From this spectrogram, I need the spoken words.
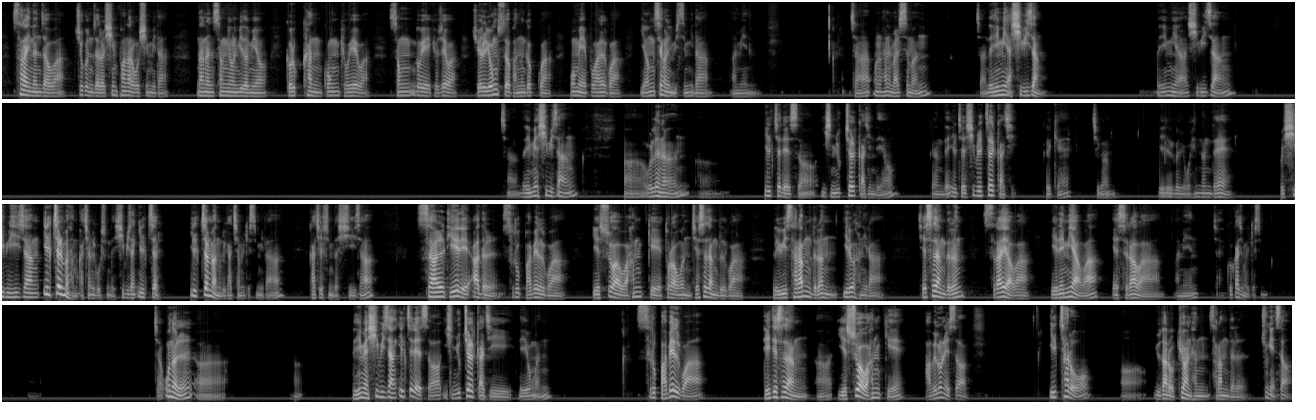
살아있는 자와 죽은 자를 심판하러 오십니다. 나는 성령을 믿으며 거룩한 공교회와 성도의 교제와 죄를 용서 받는 것과 몸의 부활과 영생을 믿습니다. 아멘. 자, 오늘 할 말씀은 자, 느헤미야 12장. 느헤미야 12장 자, 느헤미야 12장 어, 원래는 어, 1절에서 26절까지인데요. 그런데 1절 11절까지 그렇게 지금 읽으려고 했는데 우리 12장 1절만 한번 같이 읽어보겠습니다. 12장 1절 1절만 우리 같이 한번 읽겠습니다. 같이 읽습니다. 시작 스알디엘의 아들 스룹바벨과 예수아와 함께 돌아온 제사장들과 레위 사람들은 이러하니라 제사장들은 스라야와 예레미야와 에스라와 아멘. 자, 그까지만 읽겠습니다. 자, 오늘 어, 어, 느헤미야 12장 1절에서 26절까지 내용은 스룹바벨과 대제사장 어, 예수아와 함께 바벨론에서 1차로 어, 유다로 교환한 사람들 중에서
